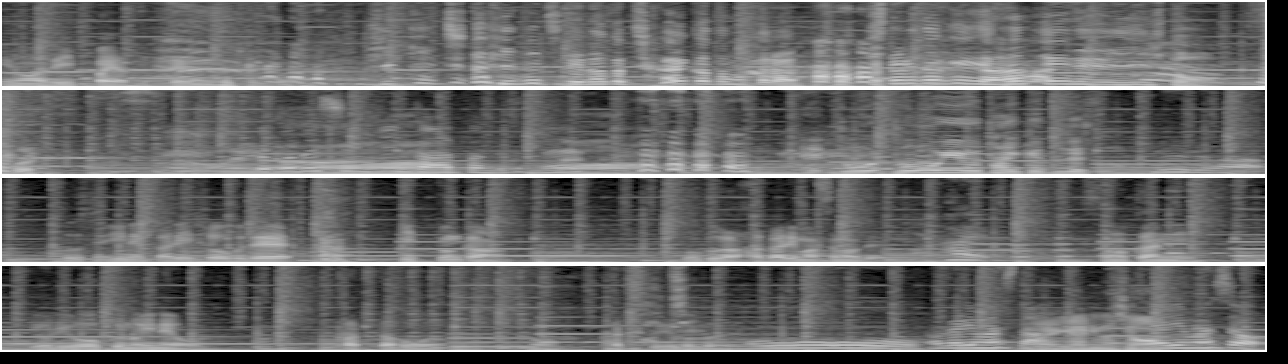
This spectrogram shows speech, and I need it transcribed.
今までいっぱいやってきてるんでちょっと樋口と樋口でなんか近いかと思ったら 一人だけやらないでいい人。そうです。そこで親近感あったんですね。えどうどういう対決ですか？ルールは。そうですね。稲刈り勝負で 1分間僕が測りますのではい。その間により多くの稲を刈った方の勝ちということで。おおわかりました、はいやりましょう。やりましょう。はい。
